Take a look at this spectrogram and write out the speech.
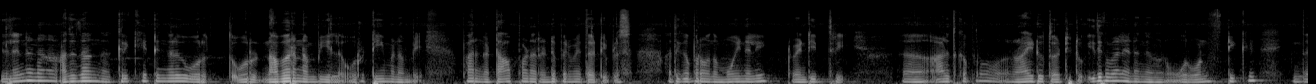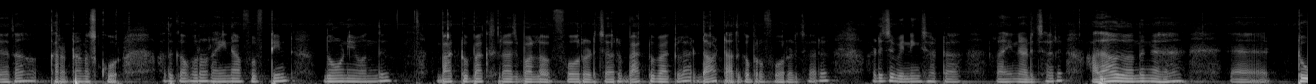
இதில் என்னென்னா அதுதாங்க கிரிக்கெட்டுங்கிறது ஒரு ஒரு நபரை நம்பி இல்லை ஒரு டீமை நம்பி. பாருங்கள் டாப் ஆர்டர் ரெண்டு பேருமே தேர்ட்டி ப்ளஸ் அதுக்கப்புறம் அந்த மொயின் அலி டுவெண்ட்டி த்ரீ அதுக்கப்புறம் ராய்டு தேர்ட்டி டூ இதுக்கு மேலே என்னங்க வேணும்? ஒரு ஒன் ஃபிஃப்டிக்கு இந்த தான் கரெக்டான ஸ்கோர் அதுக்கப்புறம் ரெய்னா ஃபிஃப்டீன் தோனி வந்து பேக் டு பேக் சிராஜ் பாலில் ஃபோர் அடித்தார் பேக் டு பேக்கில் டாட் அதுக்கப்புறம் ஃபோர் அடித்தார் அடித்து வின்னிங் ஷாட்டை ரைன் அடித்தார் அதாவது வந்துங்க டூ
